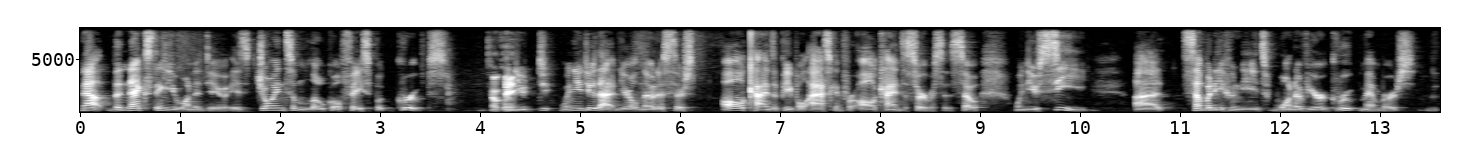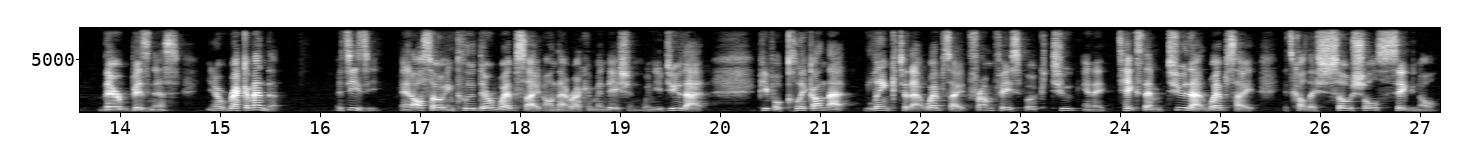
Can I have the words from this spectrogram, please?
Now, the next thing you want to do is join some local Facebook groups Okay. when you do, when you do that, you'll notice there's all kinds of people asking for all kinds of services. So when you see uh, somebody who needs one of your group members, their business, you know, recommend them. It's easy, and also include their website on that recommendation. When you do that, people click on that link to that website from Facebook to, and it takes them to that website. It's called a social signal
